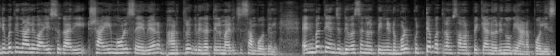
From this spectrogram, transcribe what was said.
ഇരുപത്തിനാല് വയസ്സുകാരി ഷൈമോൾ സേവ്യർ ഭർതൃഗൃഹത്തിൽ മരിച്ച സംഭവത്തിൽ എൺപത്തിയഞ്ച് ദിവസങ്ങൾ പിന്നിടുമ്പോൾ കുറ്റപത്രം സമർപ്പിക്കാൻ ഒരുങ്ങുകയാണ് പോലീസ്.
